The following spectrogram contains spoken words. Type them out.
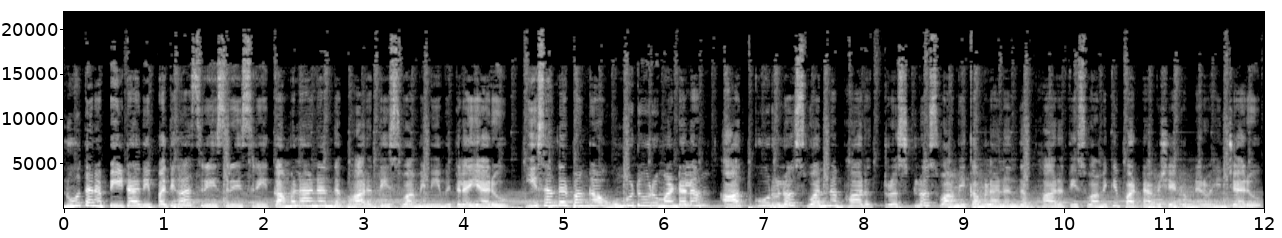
నూతన పీఠాధిపతిగా శ్రీ శ్రీ శ్రీ కమలానంద భారతీ స్వామి నియమితులయ్యారు. ఈ సందర్భంగా ఉంగుటూరు మండలం ఆత్కూరులో స్వర్ణ భారత్ ట్రస్ట్లో స్వామి కమలానంద భారతీ స్వామికి పట్టాభిషేకం నిర్వహించారు.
